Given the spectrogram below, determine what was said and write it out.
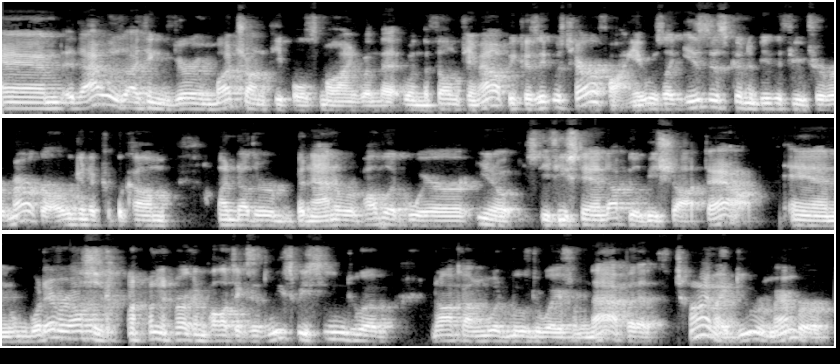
And that was, I think, very much on people's mind when that when the film came out because it was terrifying. It was like, is this going to be the future of America? Are we going to become another banana republic where you know if you stand up, you'll be shot down? And whatever else is going on in American politics, at least we seem to have, knock on wood, moved away from that. But at the time, I do remember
